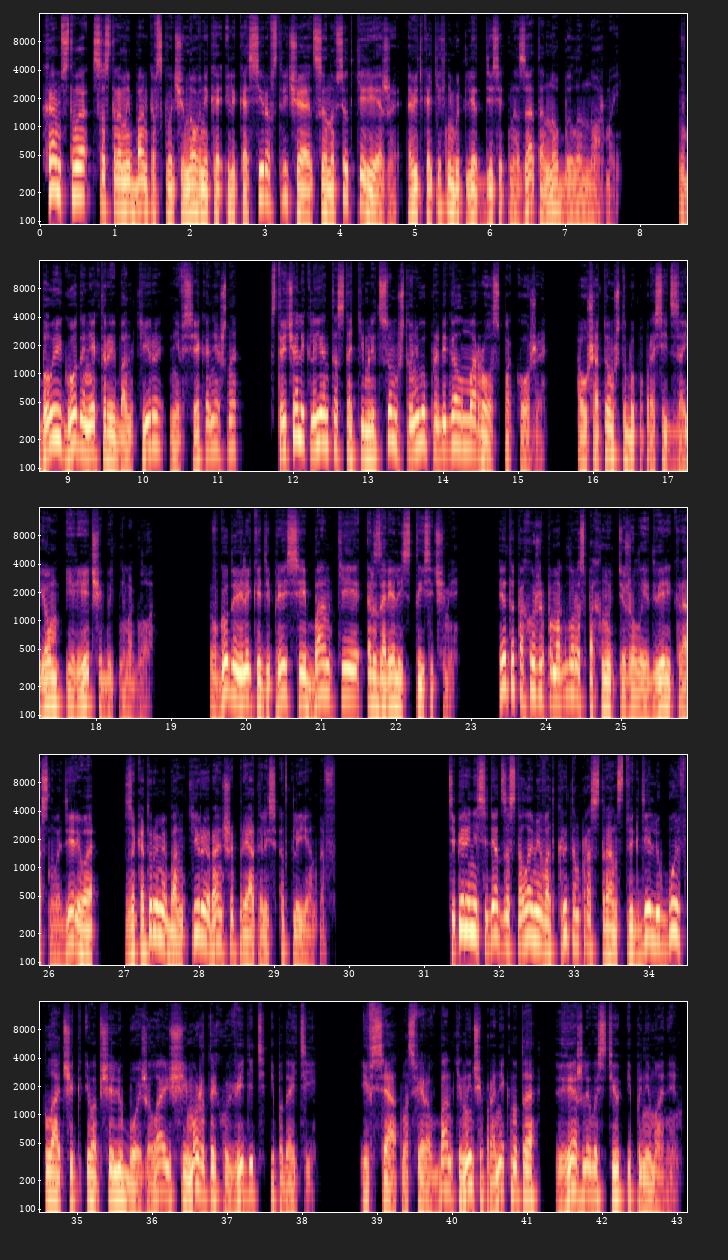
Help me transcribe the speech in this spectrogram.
Хамство со стороны банковского чиновника или кассира встречается, но все-таки реже, а ведь каких-нибудь лет 10 назад оно было нормой. В былые годы некоторые банкиры, не все, конечно, встречали клиента с таким лицом, что у него пробегал мороз по коже, а уж о том, чтобы попросить заем, и речи быть не могло. В годы Великой депрессии банки разорялись тысячами. Это, похоже, помогло распахнуть тяжелые двери красного дерева, за которыми банкиры раньше прятались от клиентов. Теперь они сидят за столами в открытом пространстве, где любой вкладчик и вообще любой желающий может их увидеть и подойти. И вся атмосфера в банке нынче проникнута вежливостью и пониманием.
